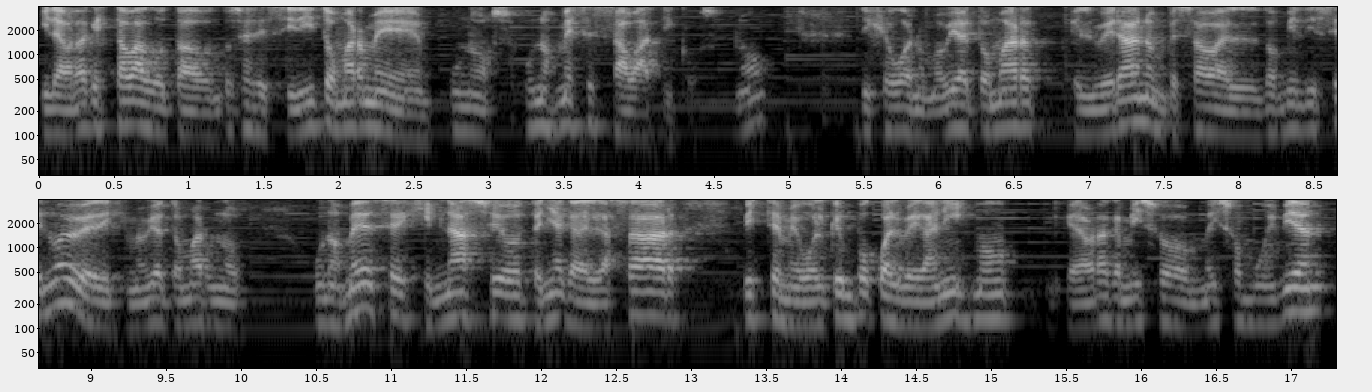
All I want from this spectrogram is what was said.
y la verdad que estaba agotado. Entonces decidí tomarme unos, unos meses sabáticos, ¿no? Dije, bueno, me voy a tomar el verano, empezaba el 2019, dije, me voy a tomar unos, unos meses, gimnasio, tenía que adelgazar, viste, me volqué un poco al veganismo, que la verdad que me hizo, me hizo muy bien.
